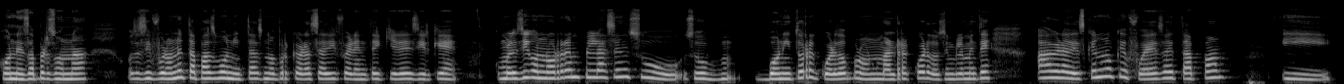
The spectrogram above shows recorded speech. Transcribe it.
con esa persona. O sea, si fueron etapas bonitas, no porque ahora sea diferente, quiere decir que, como les digo, no reemplacen su, su bonito recuerdo por un mal recuerdo, simplemente agradezcan lo que fue esa etapa y,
